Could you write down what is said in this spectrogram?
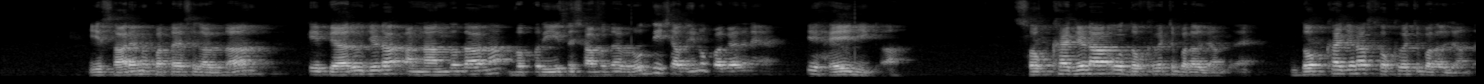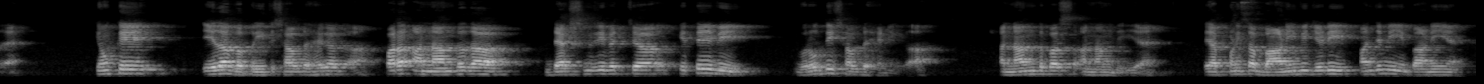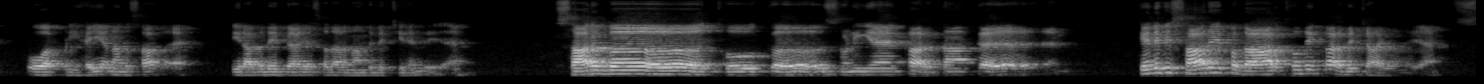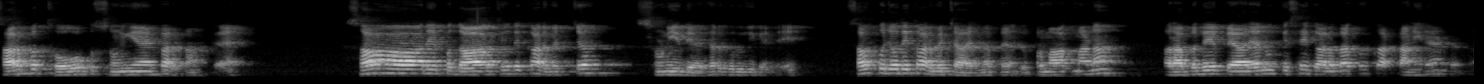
ਇਹ ਸਾਰਿਆਂ ਨੂੰ ਪਤਾ ਇਸ ਗੱਲ ਦਾ ਕਿ ਪਿਆਰੋ, ਜਿਹੜਾ ਆਨੰਦ ਦਾ ਨਾ ਵਿਪਰੀਤ ਸ਼ਬਦ ਹੈ, ਵਿਰੋਧੀ ਸ਼ਬਦ ਜਿਹਨੂੰ ਆਪਾਂ ਕਹਿ ਦਿੰਦੇ ਆ ਇਹ ਹੈ ਹੀ ਨਹੀਂਗਾ ਸੁੱਖ ਹੈ ਜਿਹੜਾ ਉਹ ਦੁੱਖ ਵਿੱਚ ਬਦਲ ਜਾਂਦਾ ਹੈ। ਦੁੱਖ ਹੈ ਜਿਹੜਾ ਸੁੱਖ ਵਿੱਚ ਬਦਲ ਜਾਂਦਾ ਹੈ। ਕਿਉਂਕਿ ਇਹਦਾ ਵਿਪਰੀਤ ਸ਼ਬਦ ਹੈਗਾਗਾ ਪਰ ਆਨੰਦ ਦਾ ਡਿਕਸ਼ਨਰੀ ਵਿੱਚ ਕਿਤੇ ਵੀ ਵਿਰੋਧੀ ਸ਼ਬਦ ਹੈ ਨਹੀਂਗਾ ਆਨੰਦ ਬਸ ਆਨੰਦ ਹੀ ਹੈ। ਤੇ ਆਪਣੀ ਤਾਂ ਬਾਣੀ ਵੀ ਜਿਹੜੀ ਪੰਜਵੀਂ ਬਾਣੀ ਹੈ, ਉਹ ਆਪਣੀ ਹੈ ਹੀ ਆਨੰਦ ਸਾਹਿਬ ਹੈ। ਕਿ ਰੱਬ ਦੇ ਪਿਆਰੇ ਸਦਾ ਆਨੰਦ ਵਿੱਚ ਹੀ ਰਹਿੰਦੇ ਹੈ ਸਰਬ ਥੋਕ ਸੁਣੀਐ ਘਰ ਤਾਂ ਕੈ। ਕਹਿੰਦੇ ਵੀ ਸਾਰੇ ਪਦਾਰਥ ਉਹਦੇ ਘਰ ਵਿੱਚ ਆ ਜਾਂਦੇ ਆ। ਸਰਬ ਥੋਕ ਸੁਣੀਐ ਘਰ ਤਾਂ ਕੈ। ਸਾਰੇ ਪਦਾਰਥ ਉਹਦੇ ਘਰ ਵਿੱਚ ਸੁਣੀਦੇ ਆ, ਸਰ ਗੁਰੂ ਜੀ ਕਹਿੰਦੇ। ਸਭ ਕੁਝ ਉਹਦੇ ਘਰ ਵਿੱਚ ਆ ਜਾਂਦਾ। ਪਿਆ- ਪ੍ਰਮਾਤਮਾ ਨਾ ਰੱਬ ਦੇ ਪਿਆਰਿਆਂ ਨੂੰ ਕਿਸੇ ਗੱਲ ਦਾ ਕੋਈ ਘਾਟਾ ਨਹੀਂ ਰਹਿਣ ਦਿੰਦਾ।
